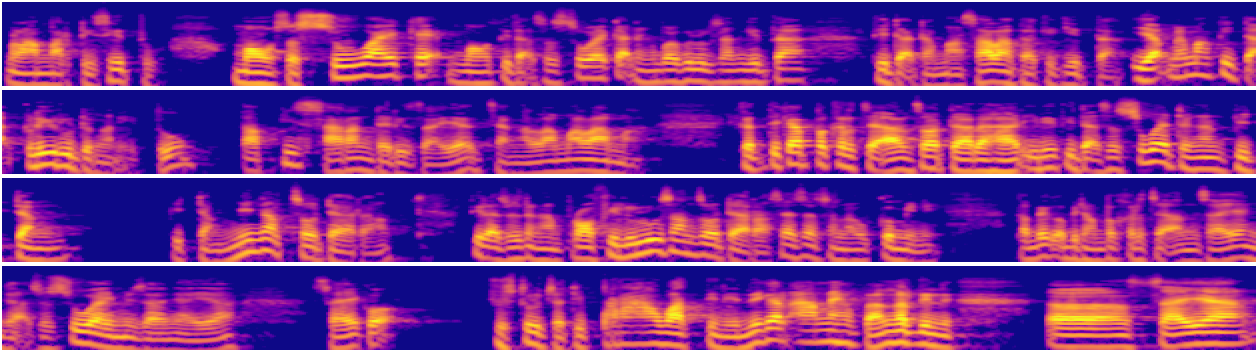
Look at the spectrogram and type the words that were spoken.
melamar di situ. Mau sesuai kayak mau tidak sesuai kayak dengan profil lulusan kita tidak ada masalah bagi kita. Ya memang tidak keliru dengan itu tapi saran dari saya jangan lama-lama. Ketika pekerjaan saudara hari ini tidak sesuai dengan bidang bidang minat saudara tidak sesuai dengan profil lulusan saudara saya sarjana hukum ini tapi kok bidang pekerjaan saya nggak sesuai misalnya ya saya kok justru jadi perawat ini. Ini kan aneh banget ini. Uh, saya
